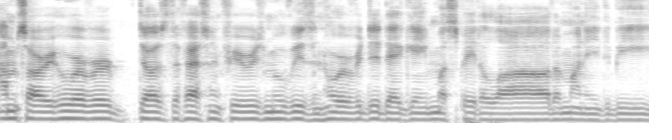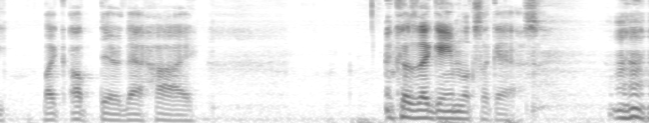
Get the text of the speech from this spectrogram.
I'm sorry, whoever does the Fast and Furious movies and whoever did that game must paid a lot of money to be like up there that high. Because that game looks like ass.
